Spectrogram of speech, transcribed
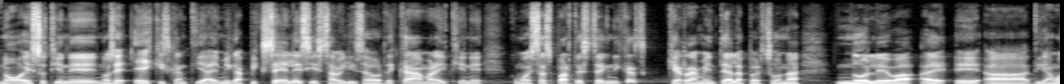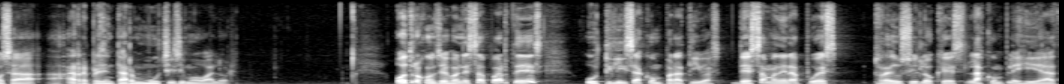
no, esto tiene, no sé, X cantidad de megapíxeles y estabilizador de cámara y tiene como estas partes técnicas que realmente a la persona no le va a, digamos, a representar muchísimo valor. Otro consejo en esta parte es utiliza comparativas. De esta manera puedes reducir lo que es la complejidad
